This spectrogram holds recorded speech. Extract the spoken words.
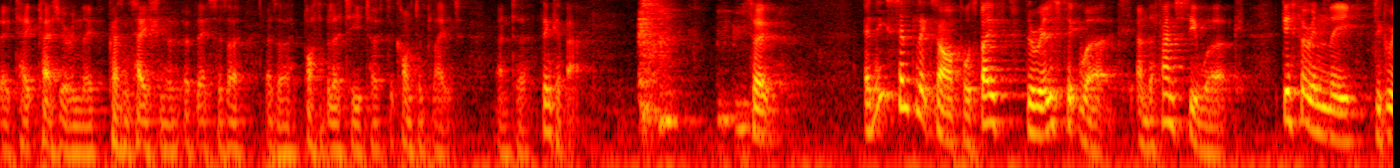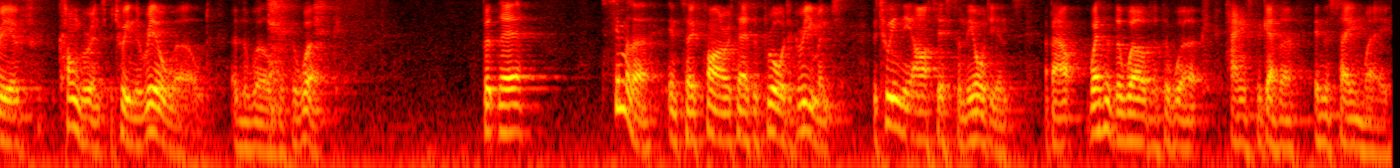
they take pleasure in the presentation of, of this as a, as a possibility to, to contemplate and to think about. so, in these simple examples, both the realistic work and the fantasy work differ in the degree of congruence between the real world and the world of the work. But they're similar insofar as there's a broad agreement between the artist and the audience about whether the world of the work hangs together in the same way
